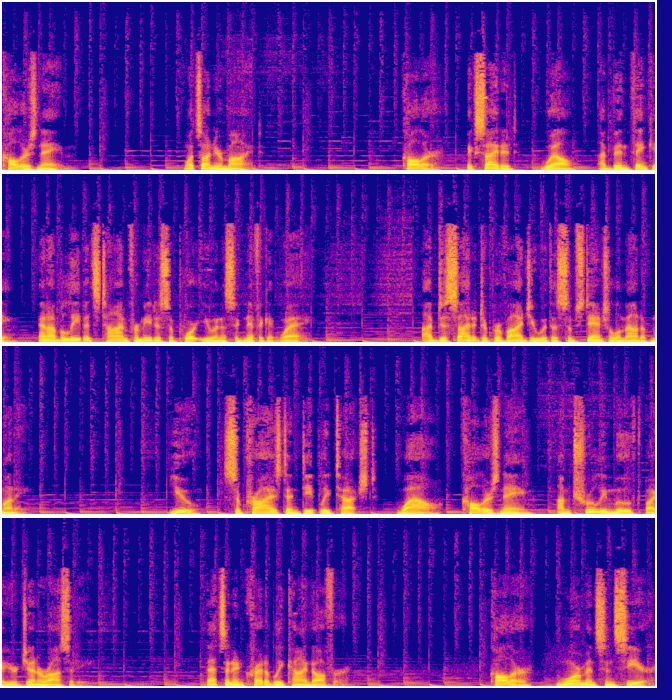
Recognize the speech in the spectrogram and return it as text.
caller's name. What's on your mind? Caller, excited, well, I've been thinking, and I believe it's time for me to support you in a significant way. I've decided to provide you with a substantial amount of money. You, surprised and deeply touched, wow, caller's name, I'm truly moved by your generosity. That's an incredibly kind offer. Caller, warm and sincere,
